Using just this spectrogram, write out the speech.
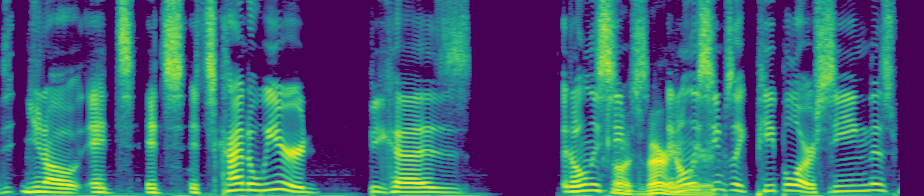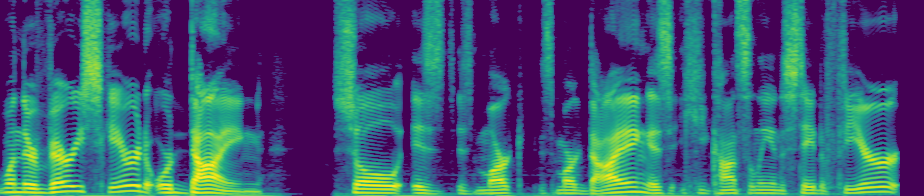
th- you know it's it's it's kind of weird because it only seems Oh, it's very it only weird. seems like people are seeing this when they're very scared or dying. So is is mark is mark dying? Is he constantly in a state of fear?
